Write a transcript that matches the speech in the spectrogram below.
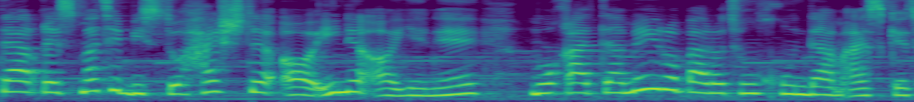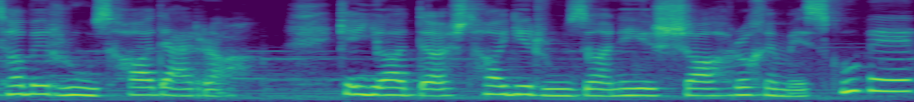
در قسمت 28 آین آینه مقدمه ای رو براتون خوندم از کتاب روزها در راه که یادداشت های روزانه شاهرخ مسکوبه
